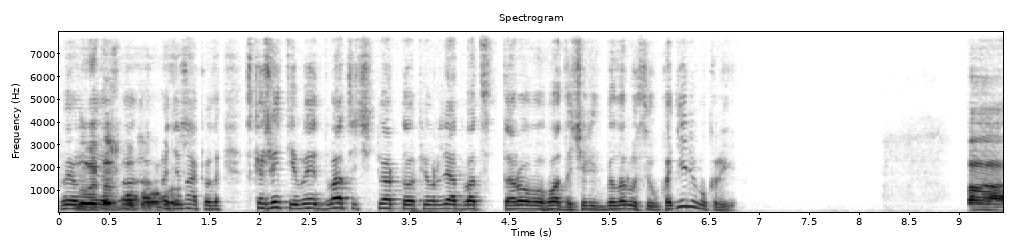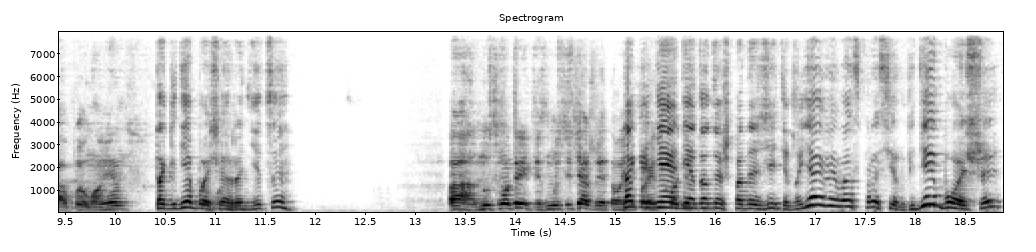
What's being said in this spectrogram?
вы Ну, это ж э, вопрос. одинаково. Скажите, вы 24 февраля 22 года через Белоруссию уходили в Украину? А, был момент. Так где больше момент. границы? А, ну смотрите, ну сейчас же этого Так, не происходит. не, ну ты ж подождите, ну я же вас спросил, где больше,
